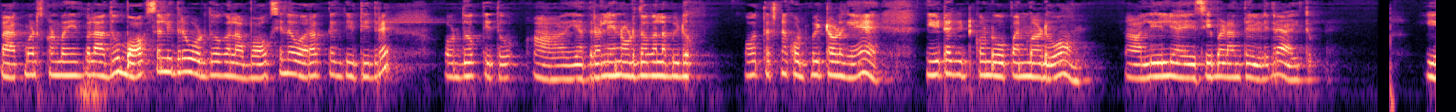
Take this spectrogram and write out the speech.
ಪ್ಯಾಕ್ ಮಾಡಿಸ್ಕೊಂಡು ಬಂದಿದ್ದಲ್ಲ ಅದು ಬಾಕ್ಸಲ್ಲಿ ಇದ್ರೆ ಒಡೆದೋಗಲ್ಲ. ಬಾಕ್ಸಿಂದ ಹೊರಗೆ ತೆಗೆದಿಟ್ಟಿದ್ರೆ ಒಡೆದೋಗ್ತಿತ್ತು. ಎದ್ರಲ್ಲೇನು ಒಡೆದೋಗಲ್ಲ ಬಿಡು. ಹೋದ ತಕ್ಷಣ ಕೊಟ್ಬಿಟ್ಟವಳಿಗೆ. ನೀಟಾಗಿ ಇಟ್ಕೊಂಡು ಓಪನ್ ಮಾಡು. ಅಲ್ಲಿ ಇಲ್ಲಿ ಎಸಿಬೇಡ ಅಂತ ಹೇಳಿದ್ರೆ ಆಯಿತು ಏ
